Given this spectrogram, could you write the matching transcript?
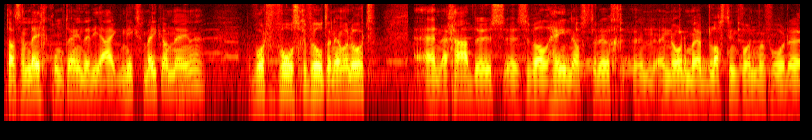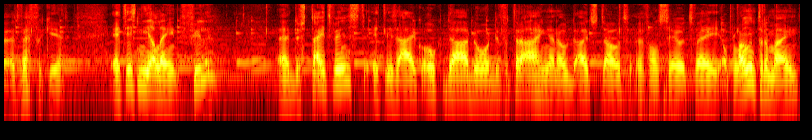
Dat is een lege container die eigenlijk niks mee kan nemen. Wordt vervolgens gevuld in Emmeloord. En er gaat dus eh, zowel heen als terug een enorme belasting vormen voor eh, het wegverkeer. Het is niet alleen file, eh, dus tijdwinst. Het is eigenlijk ook daardoor de vertraging en ook de uitstoot van CO2 op lange termijn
